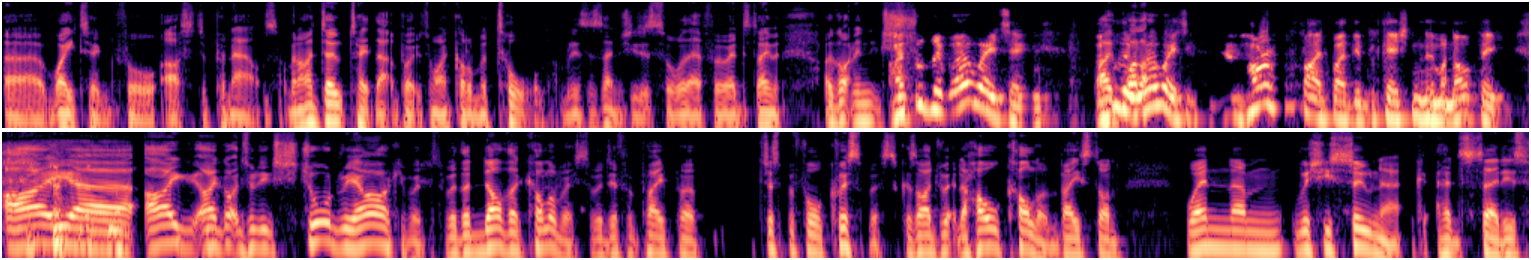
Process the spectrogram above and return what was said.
uh, waiting for us to pronounce. I mean, I don't take that approach to my column at all. I mean, it's essentially just sort of there for entertainment. I got an. I thought they were waiting. I I- thought they well, were waiting. I'm horrified by the implication they might not be. I, uh, I I got into an extraordinary argument with another columnist of a different paper just before Christmas because I'd written a whole column based on when um, Rishi Sunak had said his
